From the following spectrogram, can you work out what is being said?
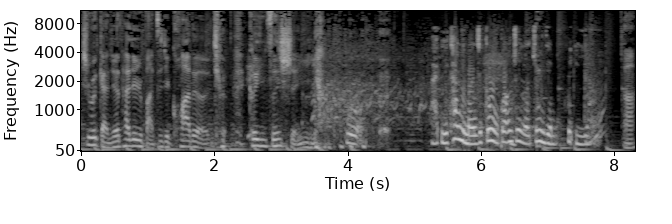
是不是感觉他就是把自己夸的就跟一尊神一样？不。哎，一看你们就跟我关注的重点不一样啊！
